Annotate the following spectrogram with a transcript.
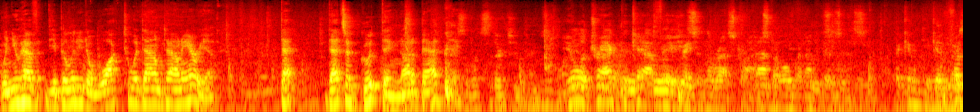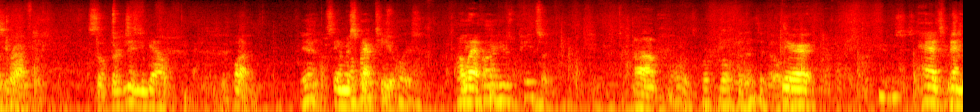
When you have the ability to walk to a downtown area, that, that's a good thing, not a bad thing. So what's thirteen times twenty? You'll attract the cafes and the restaurants to open up business. They can get foot traffic. So Mr. thirteen, Gell, but, Yeah. same respect to you. Please. However- I'll use pizza. Uh, There has been,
